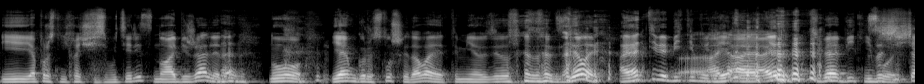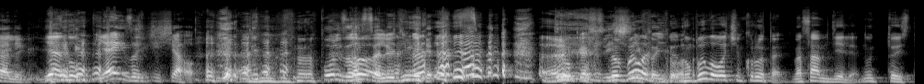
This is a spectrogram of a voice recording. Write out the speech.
И я просто не хочу здесь материться, но обижали, да. Да. Но я им говорю, слушай, давай, ты мне сделай, А я тебя бить не буду. а я- а- а этот тебя бить не будет. Защищали. Я, ну, Я их защищал. Пользовался людьми. Друг Ну отличник ну, было очень круто, на самом деле. Ну, то есть,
